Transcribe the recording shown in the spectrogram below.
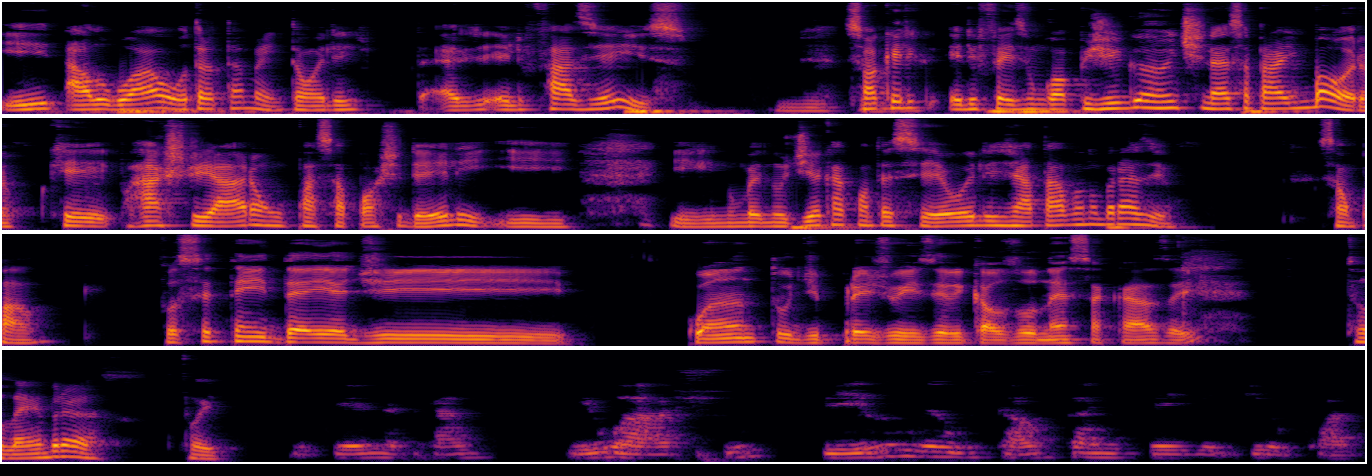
E alugou a outra também. Então ele, ele, fazia isso. Só que ele, ele fez um golpe gigante nessa para ir embora. Porque rastrearam o passaporte dele e, e no, no dia que aconteceu ele já estava no Brasil. São Paulo. Você tem ideia de quanto de prejuízo ele causou nessa casa aí? Tu lembra? Foi Porque nessa casa, eu acho, pelo meu cálculo, que a gente fez, ele tirou 4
